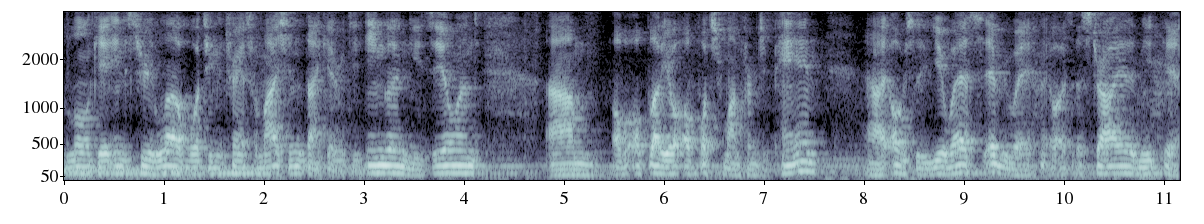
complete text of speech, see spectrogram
the lawn care industry. Love watching the transformation. Don't care if it's in England, New Zealand. Um, I've, I've, bloody, I've watched one from Japan, uh, obviously the US, everywhere, Australia. Yeah,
